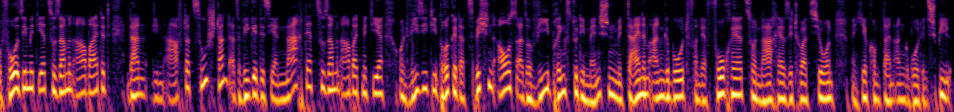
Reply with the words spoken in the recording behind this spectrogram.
bevor sie mit dir zusammenarbeitet? Dann den After-Zustand, also wie geht es ihr nach der Zusammenarbeit mit dir? Und wie sieht die Brücke dazwischen aus? Also wie bringst du die Menschen mit deinem Angebot von der Vorher zur Nachher-Situation? Hier kommt dein Angebot ins Spiel.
